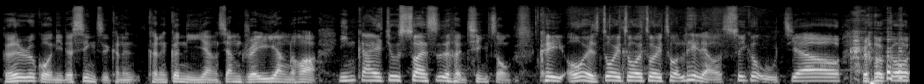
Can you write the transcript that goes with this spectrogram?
可是如果你的性质可能可能跟你一样，像 Ray 一样的话，应该就算是很轻松，可以偶尔做一做做一做，累了睡个午觉，然后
